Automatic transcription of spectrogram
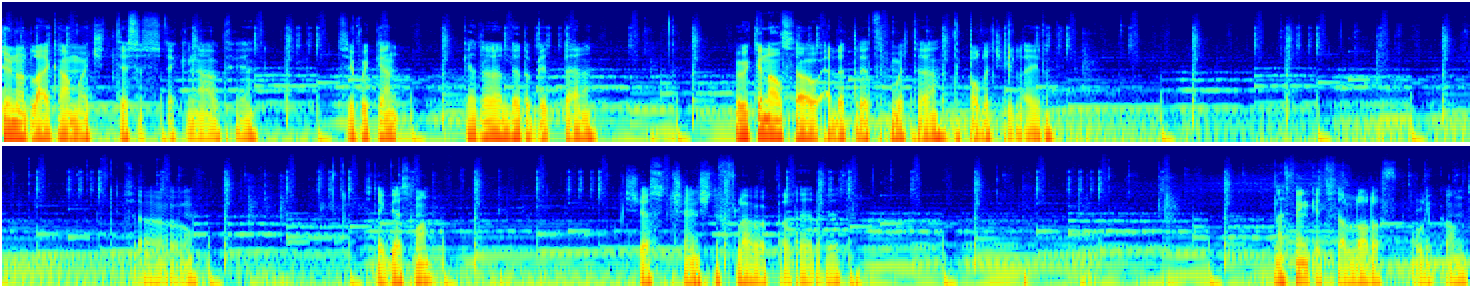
Do not like how much this is sticking out here. See if we can get it a little bit better. But we can also edit it with the topology later. So let's take this one. Just change the flow up a little bit. I think it's a lot of polygons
